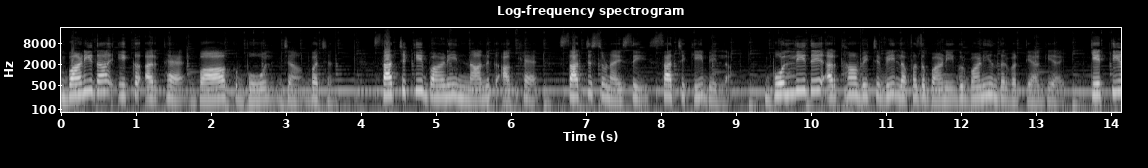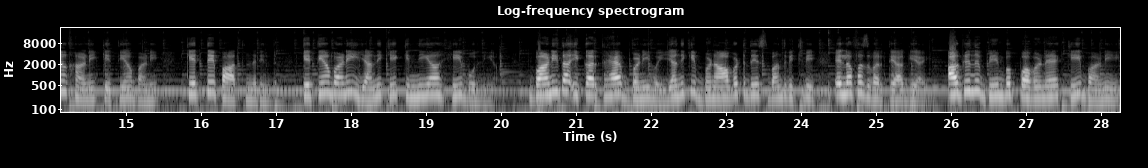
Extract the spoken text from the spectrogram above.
ਬਾਣੀ ਦਾ ਇੱਕ ਅਰਥ ਹੈ ਵਾਕ, ਬੋਲ ਜਾਂ ਬਚਨ। ਸੱਚ ਕੀ ਬਾਣੀ ਨਾਨਕ ਆਖੈ, ਸੱਚ ਸੁਣਾਈ ਸੀ, ਸੱਚ ਕੀ ਬੇਲਾ। ਬੋਲੀ ਦੇ ਅਰਥਾਂ ਵਿੱਚ ਵੀ ਲਫ਼ਜ਼ ਬਾਣੀ ਗੁਰਬਾਣੀ ਅੰਦਰ ਵਰਤਿਆ ਗਿਆ ਹੈ। ਕੇਤੀਆਂ ਖਾਣੀ, ਕੇਤੀਆਂ ਬਾਣੀ, ਕੇਤੇ ਪਾਤ ਨਰਿੰਦਰ। ਕੇਤੀਆਂ ਬਾਣੀ ਯਾਨੀ ਕਿ ਕਿੰਨੀਆਂ ਹੀ ਬੋਲੀਆਂ। ਬਾਣੀ ਦਾ ਇੱਕ ਅਰਥ ਹੈ ਬਣੀ ਹੋਈ, ਯਾਨੀ ਕਿ ਬਣਾਵਟ ਦੇ ਸੰਬੰਧ ਵਿੱਚ ਵੀ ਇਹ ਲਫ਼ਜ਼ ਵਰਤਿਆ ਗਿਆ ਹੈ ਅਗਨ ਬਿੰਬ ਪਵਨੈ ਕੀ ਬਾਣੀ?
